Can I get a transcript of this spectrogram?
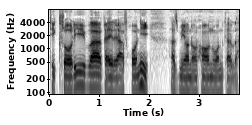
تکراری و غیر افغانی از میان آنها عنوان کرده.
